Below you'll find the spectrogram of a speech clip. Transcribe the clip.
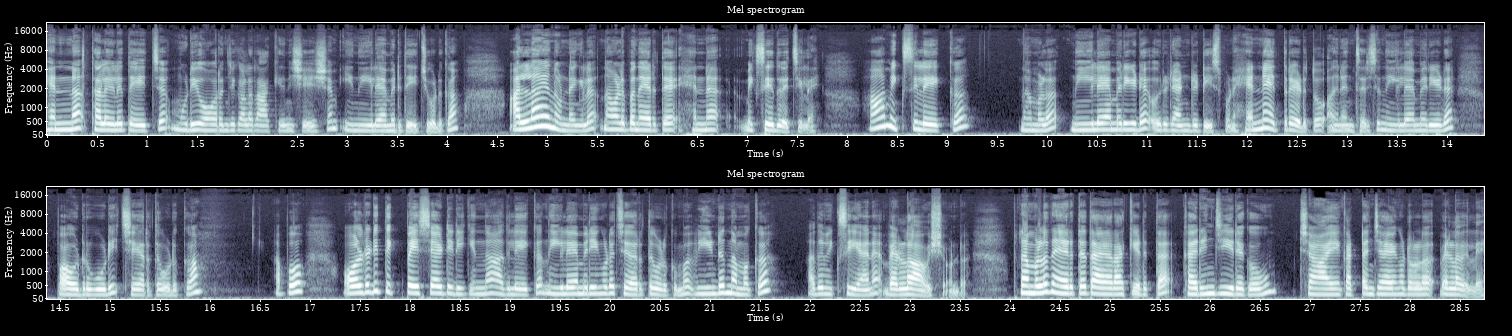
ഹെന്ന തലയിൽ തേച്ച് മുടി ഓറഞ്ച് കളർ ആക്കിയതിന് ശേഷം ഈ നീലയാമരി തേച്ച് കൊടുക്കാം. അല്ല എന്നുണ്ടെങ്കിൽ നമ്മളിപ്പോൾ നേരത്തെ ഹെന്ന മിക്സ് ചെയ്ത് വെച്ചില്ലേ? ആ മിക്സിലേക്ക് നമ്മൾ നീലേമരിയുടെ ഒരു രണ്ട് ടീസ്പൂൺ ഹെന്ന എത്ര എടുത്തോ അതിനനുസരിച്ച് നീലേമരിയുടെ പൗഡർ കൂടി ചേർത്ത് കൊടുക്കുക അപ്പോൾ ഓൾറെഡി തിക്ക് പേസ്റ്റ് ആയിട്ടിരിക്കുന്ന അതിലേക്ക് നീലേമരിയും കൂടെ ചേർത്ത് കൊടുക്കുമ്പോൾ വീണ്ടും നമുക്ക് അത് മിക്സ് ചെയ്യാൻ വെള്ളം ആവശ്യമുണ്ട്. അപ്പോൾ നമ്മൾ നേരത്തെ തയ്യാറാക്കിയെടുത്ത കരിഞ്ചീരകവും ചായ കട്ടൻ ചായയും കൂടെ ഉള്ള വെള്ളമില്ലേ?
